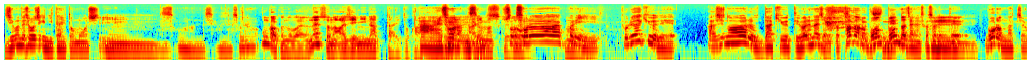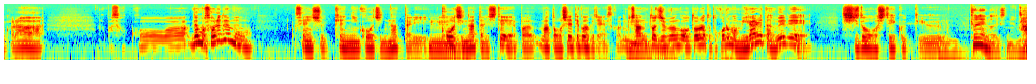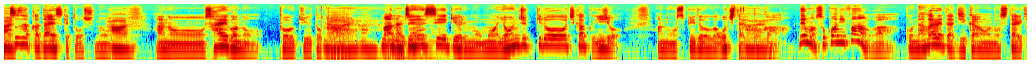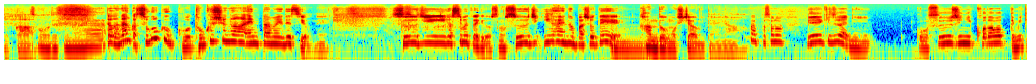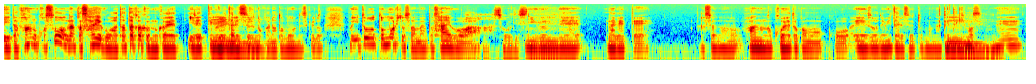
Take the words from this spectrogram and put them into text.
自分で正直にいたいと思うし、うん。そうなんですよね。それを音楽の場合はねその味になったりとかはいそうなんですよ、ありますけど。そそれはやっぱりプロ野球で味のある打球って言われないじゃないですか。ただのボン,、ボンダじゃないですかそれって、うん。ゴロになっちゃうから。そこはでもそれでも選手兼任コーチになったり、うん。コーチになったりしてやっぱまた教えていくわけじゃないですか。でもちゃんと自分が衰えたところも見られた上で指導をしていくっていう、去年のですねはい。松坂大輔投手の、はい。あのー最後の投球とか、はいはいはい。まあ、あの前世紀よりももう40キロ近く以上あのスピードが落ちたりとか、はでもそこにファンはこう流れた時間を乗せたりとか。そうですね。だからなんかすごくこう特殊なエンタメですよね。数字が全てだけどその数字以外の場所で感動もしちゃうみたいな。やっぱその現役時代にこう数字にこだわって見ていたファンこそなんか最後は温かく迎え入れてくれたりするのかなと思うんですけど、伊藤智人さんもやっぱ最後はああそうですね。2。軍で投げてそのファンの声とかもこう映像で見たりするともう泣けてきますよね。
